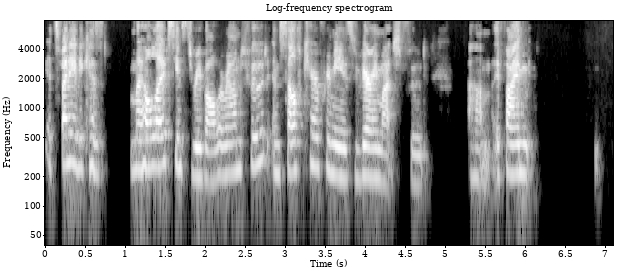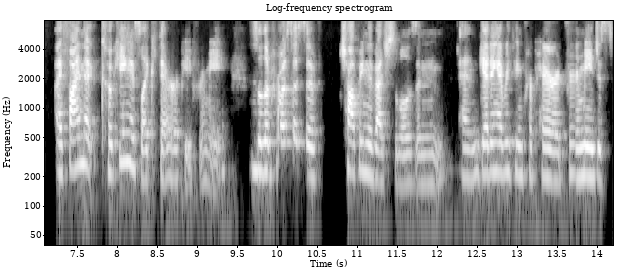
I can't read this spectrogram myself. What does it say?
It's funny because my whole life seems to revolve around food, and self care for me is very much food. Um, if I'm I find that cooking is like therapy for me. Mm-hmm. So the mm-hmm. process of chopping the vegetables and and getting everything prepared for me just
